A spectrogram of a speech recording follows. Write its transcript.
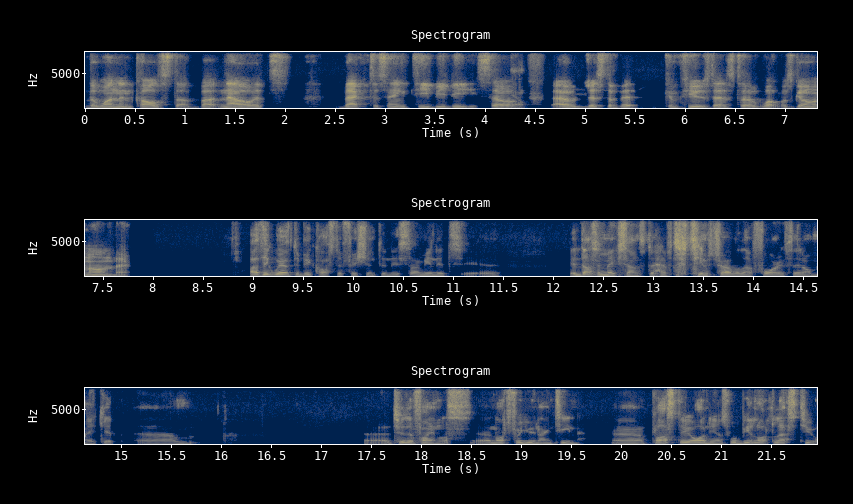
the one in Karlstad, but now it's back to saying TBD. So yep. I was just a bit confused as to what was going on there. I think we have to be cost efficient in this. I mean, it's uh, it doesn't make sense to have two teams travel that far if they don't make it um, uh, to the finals. Uh, not for U19. Uh, plus, the audience will be a lot less too.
